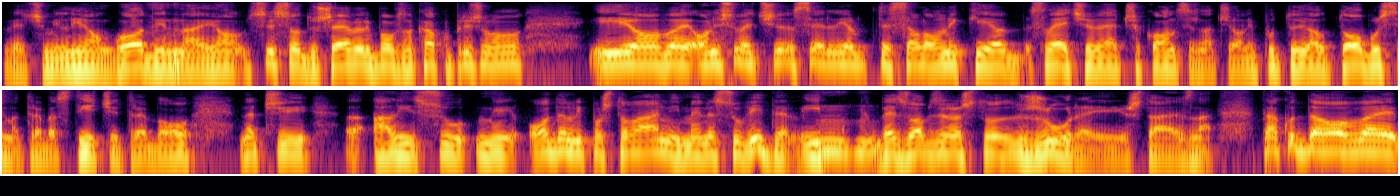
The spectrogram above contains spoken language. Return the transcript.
već milion godina i on, svi se oduševili, Bog zna kako pričalo I ovaj, oni su već sedeli u Tesaloniki sledeće veče koncert, znači oni putuju autobusima, treba stići, treba ovo. Znači, ali su mi odali poštovanje i mene su videli ipak, mm -hmm. bez obzira što žure i šta je zna. Tako da ovaj,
